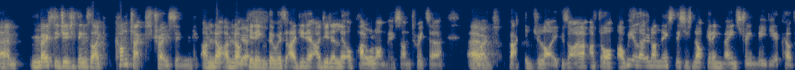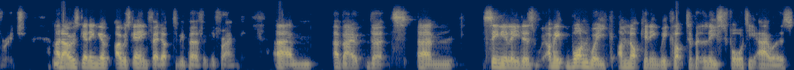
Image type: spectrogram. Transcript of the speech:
um, mostly due to things like contact tracing. I'm not. I'm not yes. kidding. There was. I did. A, I did a little poll on this on Twitter um, right. back in July because I, I thought, are we alone on this? This is not getting mainstream media coverage, mm-hmm. and I mm-hmm. was getting. A, I was getting fed up, to be perfectly frank, um, about that. Um, senior leaders. I mean, one week. I'm not kidding. We clocked up at least 40 hours.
